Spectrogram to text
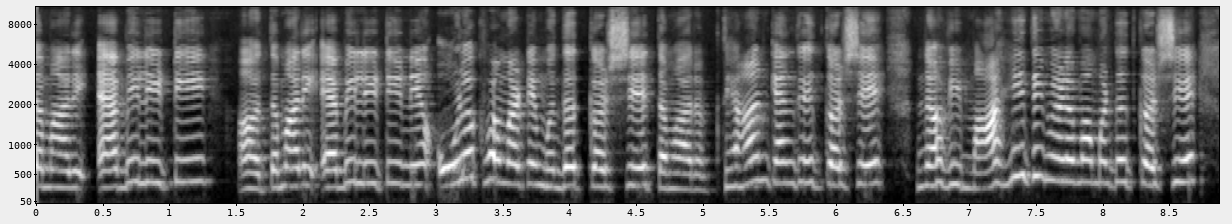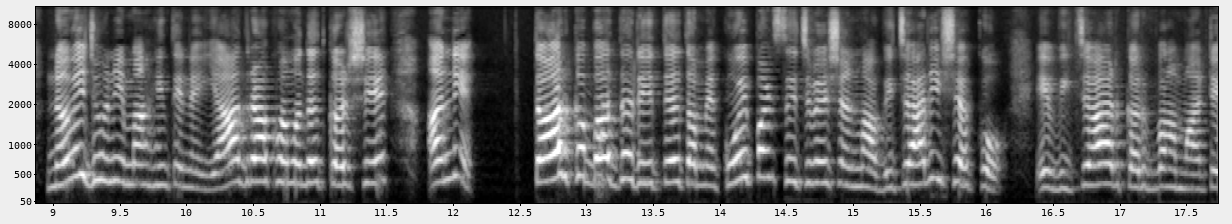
તમારી એબિલિટી તમારી એબિલિટીને ઓળખવા માટે મદદ કરશે, તમારું ધ્યાન કેન્દ્રિત કરશે, નવી માહિતી મેળવવા મદદ કરશે, નવી જૂની માહિતીને યાદ રાખવા મદદ કરશે અને તર્કબદ્ધ રીતે તમે કોઈ પણ સિચ્યુએશનમાં વિચારી શકો એ વિચાર કરવા માટે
